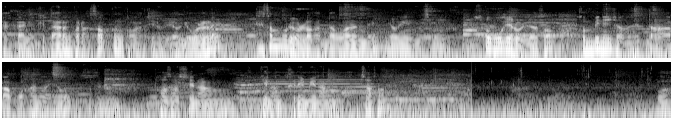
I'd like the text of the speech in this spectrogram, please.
약간 이렇게 다른 거랑 섞은 것 같아요. 여기 원래 해산물이 올라간다고 하는데 여기는 이제 소고기를 올려서 콤비네이션을 했다라고 하네요. 버섯이랑 고기랑 크림이랑 합쳐서. 와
